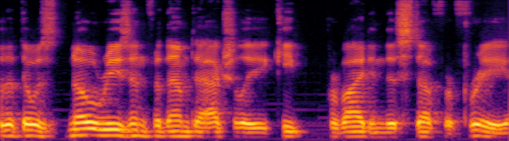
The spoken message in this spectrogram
that there was no reason for them to actually keep providing this stuff for free.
